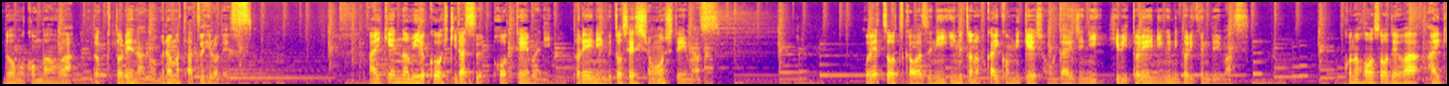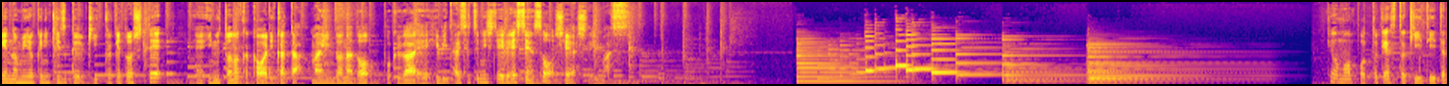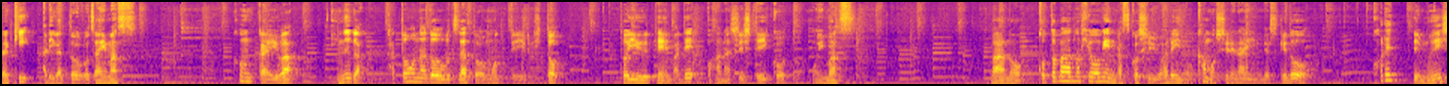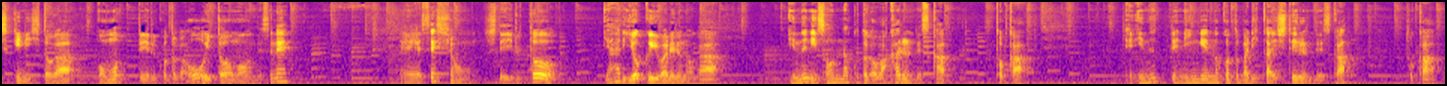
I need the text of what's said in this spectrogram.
どうもこんばんは。ドッグトレーナーの村松敦弘です。愛犬の魅力を引き出すをテーマにトレーニングとセッションをしています。おやつを使わずに犬との深いコミュニケーションを大事に日々トレーニングに取り組んでいます。この放送では愛犬の魅力に気づくきっかけとして犬との関わり方マインドなど僕が日々大切にしているエッセンスをシェアしています。ポッドキャスト聞いていただきありがとうございます。今回は犬が過当な動物だと思っている人というテーマでお話ししていこうと思います。まああの言葉の表現が少し悪いのかもしれないんですけどこれって無意識に人が思っていることが多いと思うんですね、えー、セッションしているとやはりよく言われるのが「犬にそんなことがわかるんですか?」とか「え犬って人間の言葉理解してるんですか?」とか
